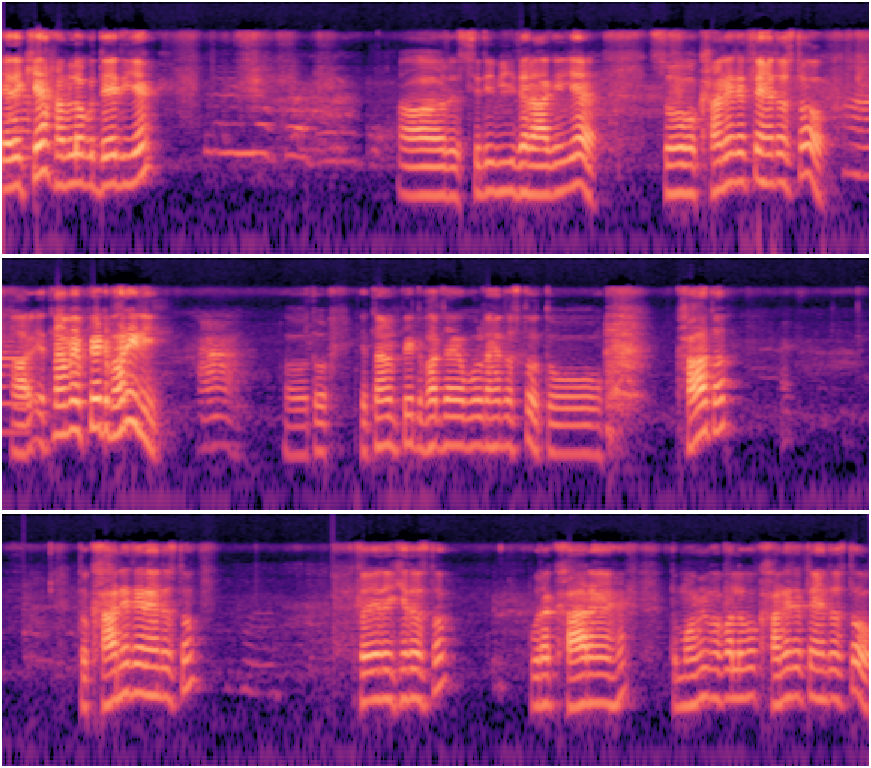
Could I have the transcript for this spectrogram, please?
ये देखिए हम लोग दे दिए। और श्री भी इधर आ गई है। सो खाने देते हैं दोस्तों। हाँ। और इतना में पेट भरी नहीं। हाँ। तो इतना में पेट भर जाएगा बोल रहे हैं दोस्तों तो खा तब तो खाने दे रहे हैं दोस्तों। तो ये देखिए दोस्तों पूरा खा रहे हैं। तो मम्मी पापा लोग को खाने देते हैं दोस्तों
